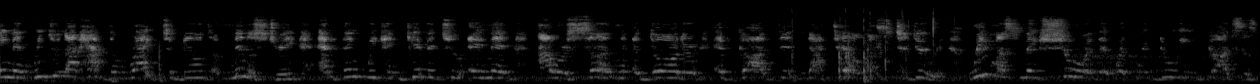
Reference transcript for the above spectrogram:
amen. We do not have the right to build a ministry and think we can give it to, amen, our son, a daughter, if God did not tell us to do it. We must make sure that what we're doing, God says.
